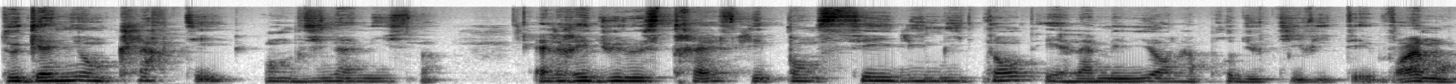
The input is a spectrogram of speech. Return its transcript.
de gagner en clarté, en dynamisme. Elle réduit le stress, les pensées limitantes et elle améliore la productivité, vraiment.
